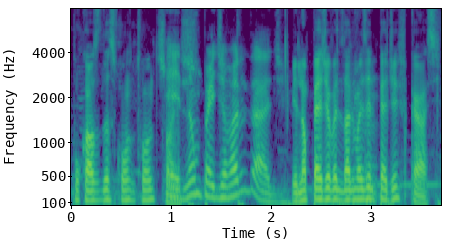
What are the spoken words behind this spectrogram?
por causa das con- condições. É, ele não perde a validade. Ele não perde a validade, mas ele perde a eficácia.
